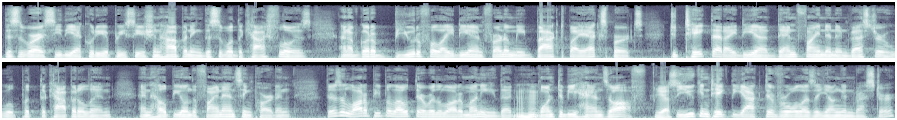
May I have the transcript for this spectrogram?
this is where I see the equity appreciation happening this is what the cash flow is and I've got a beautiful idea in front of me backed by experts to take that idea then find an investor who will put the capital in and help you on the financing part and there's a lot of people out there with a lot of money that mm-hmm. want to be hands off yes. so you can take the active role as a young investor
